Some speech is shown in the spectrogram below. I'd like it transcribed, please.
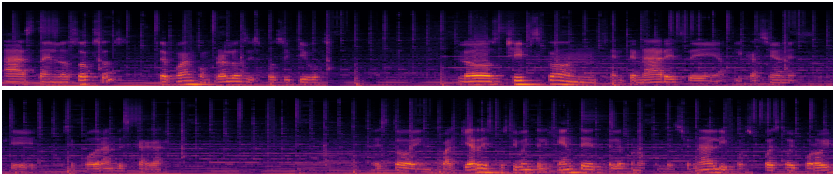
hasta en los Oxos, se puedan comprar los dispositivos. Los chips con centenares de aplicaciones que se podrán descargar. Esto en cualquier dispositivo inteligente, teléfono convencional y por supuesto hoy por hoy,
